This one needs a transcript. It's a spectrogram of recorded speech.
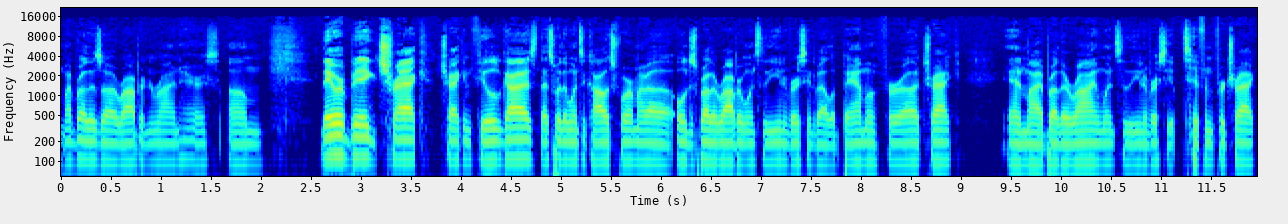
My brothers are Robert and Ryan Harris. Um, they were big track track and field guys. That's where they went to college for. My uh, oldest brother Robert went to the University of Alabama for uh, track, and my brother Ryan went to the University of Tiffin for track.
